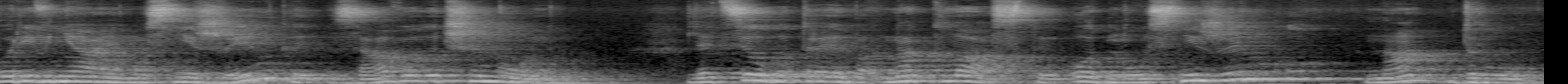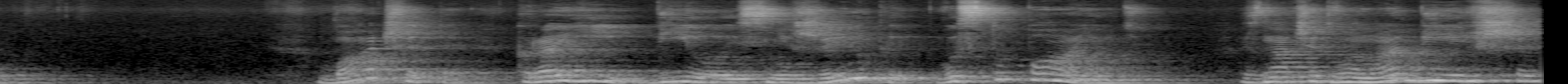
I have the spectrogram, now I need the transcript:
Порівняємо сніжинки за величиною. Для цього треба накласти одну сніжинку на другу. Бачите, краї білої сніжинки виступають, значить вона більше,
